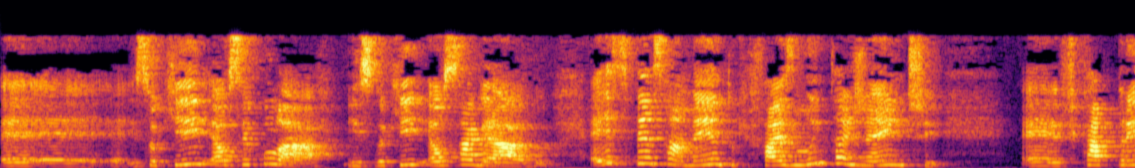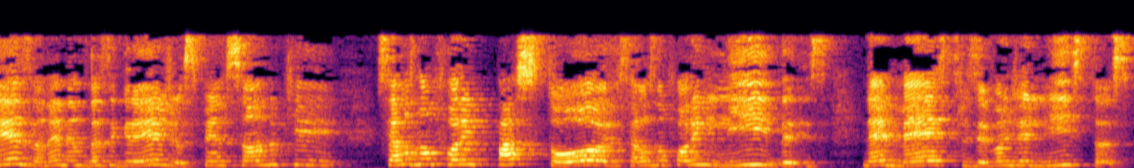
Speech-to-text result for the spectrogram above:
é, é, isso aqui é o secular, isso daqui é o sagrado. É esse pensamento que faz muita gente é, ficar presa né, dentro das igrejas, pensando que se elas não forem pastores, se elas não forem líderes, né, mestres, evangelistas,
